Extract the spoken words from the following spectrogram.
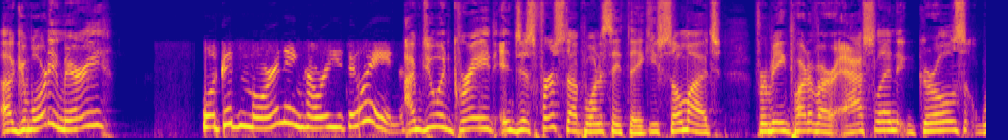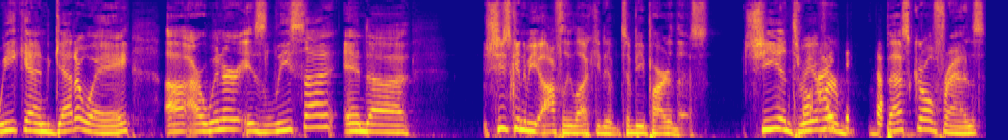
good morning, Mary. Well, good morning. How are you doing? I'm doing great. And just first up, I want to say thank you so much for being part of our Ashland Girls Weekend Getaway. Uh, our winner is Lisa, and uh, she's going to be awfully lucky to, to be part of this. She and three well, of her so. best girlfriends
